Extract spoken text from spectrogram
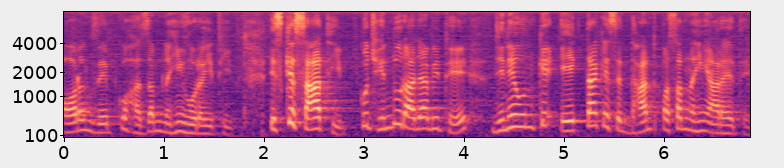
औरंगज़ेब को हजम नहीं हो रही थी। इसके साथ ही कुछ हिंदू राजा भी थे जिन्हें उनके एकता के सिद्धांत पसंद नहीं आ रहे थे।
